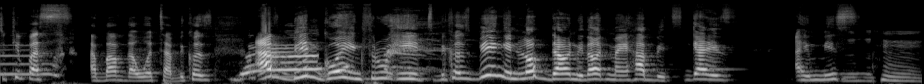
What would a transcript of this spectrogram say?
to keep us above the water because I've been going through it because being in lockdown without my habits, guys, I miss. Mhm. Hmm,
